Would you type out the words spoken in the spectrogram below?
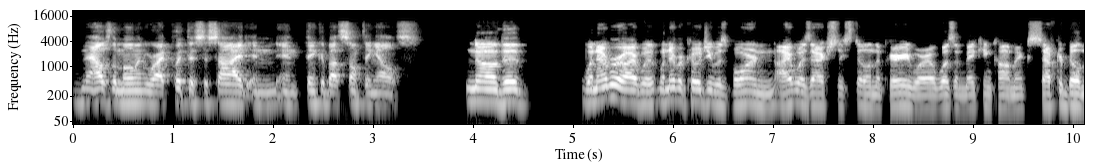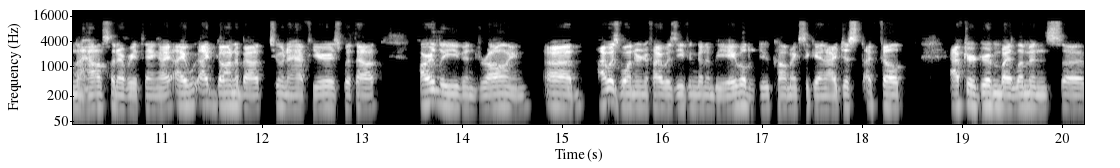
now's the moment where I put this aside and and think about something else. No, the whenever I was whenever Koji was born, I was actually still in the period where I wasn't making comics. After building the house and everything, I, I I'd gone about two and a half years without hardly even drawing. Uh, I was wondering if I was even going to be able to do comics again. I just I felt after Driven by Lemons, uh,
